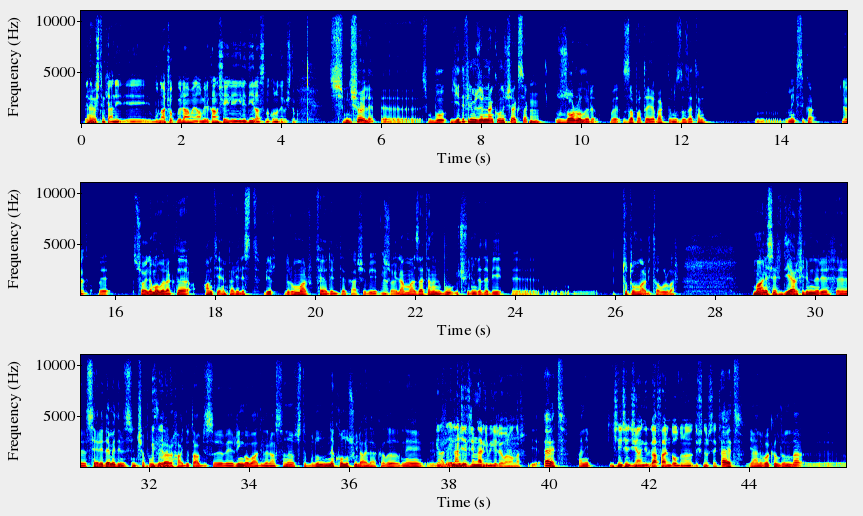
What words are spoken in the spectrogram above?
Ve Evet. demiştim ki hani e, bunlar çok böyle Amerikan şeyle ilgili değil aslında konu demiştim. Şimdi şöyle, e, şimdi bu 7 film üzerinden konuşacaksak Hı hı. Zorro'ları ve Zapata'ya baktığımızda zaten Meksika Evet. ve söylem olarak da anti-emperyalist bir durum var. Feodaliteye karşı bir Evet. söylem var. Zaten hani bu üç filmde de bir e, tutum var, bir tavır var. Maalesef diğer filmleri e, seyredemediğimiz için Çapulcular, Evet. Haydut Avcısı ve Ringo Vadileri aslında işte bunun ne konusuyla alakalı ne e, Genelde filmin- eğlenceli filmler gibi geliyor bana onlar. Evet. Hani İşin içine Cihangir Gaffari'nin de olduğunu düşünürsek. Evet yani bakıldığında e,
